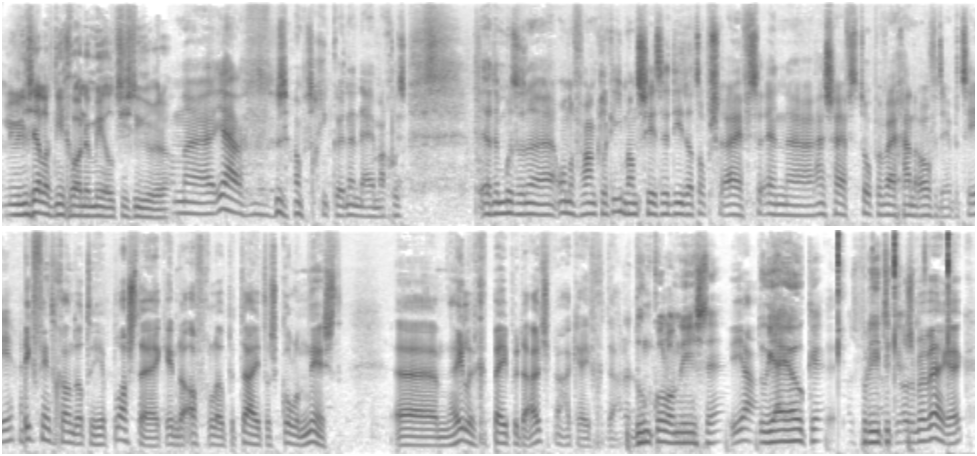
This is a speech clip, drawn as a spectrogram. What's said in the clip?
Jullie zelf niet gewoon een mailtje sturen? Dan, uh, ja, dat zou misschien kunnen. Nee, maar goed. Er moet een uh, onafhankelijk iemand zitten die dat opschrijft. En uh, hij schrijft het op en wij gaan erover debatteren. Ik vind gewoon dat de heer Plasterk in de afgelopen tijd als columnist... Uh, hele gepeperde uitspraken heeft gedaan. Dat doen columnisten, hè? Ja. Doe jij ook, hè? Als politicus. Dat is mijn werk.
